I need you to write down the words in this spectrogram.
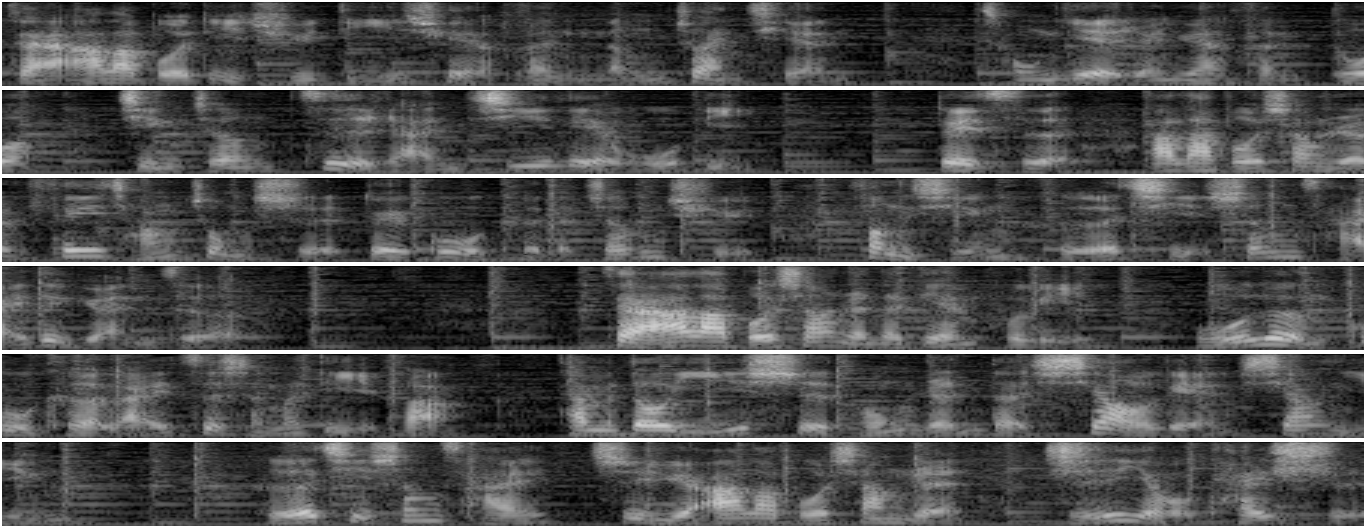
在阿拉伯地区的确很能赚钱，从业人员很多，竞争自然激烈无比。对此，阿拉伯商人非常重视对顾客的争取，奉行和气生财的原则。在阿拉伯商人的店铺里，无论顾客来自什么地方，他们都一视同仁的笑脸相迎。和气生财，至于阿拉伯商人，只有开始，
